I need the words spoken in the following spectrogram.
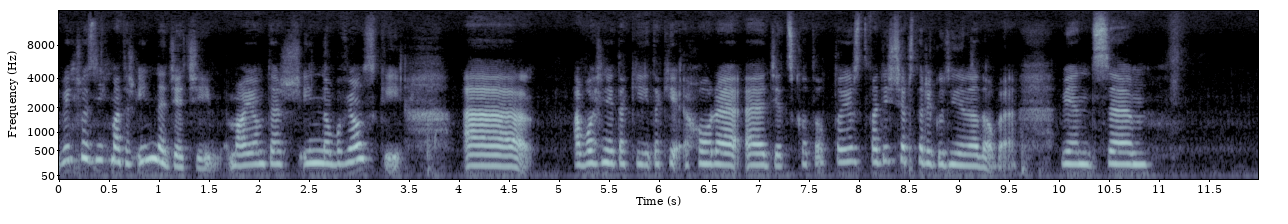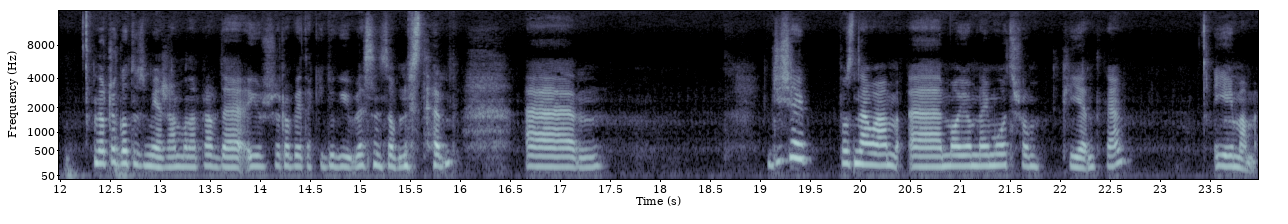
większość z nich ma też inne dzieci, mają też inne obowiązki. A właśnie taki, takie chore e, dziecko to, to jest 24 godziny na dobę. Więc do czego tu zmierzam? Bo naprawdę już robię taki długi, bezsensowny wstęp. Dzisiaj poznałam e, moją najmłodszą klientkę i jej mamę.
